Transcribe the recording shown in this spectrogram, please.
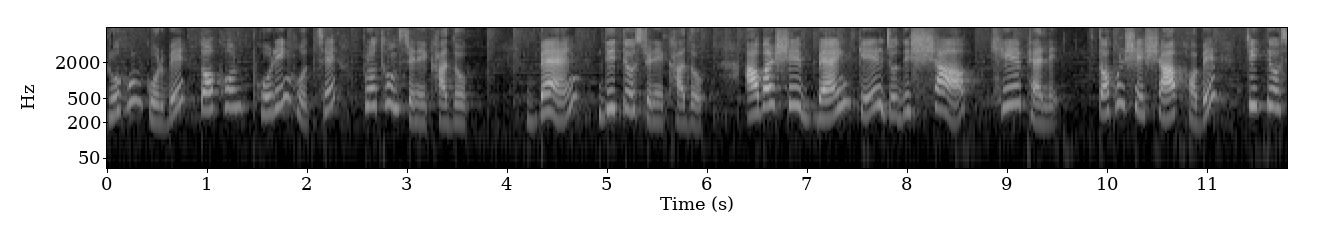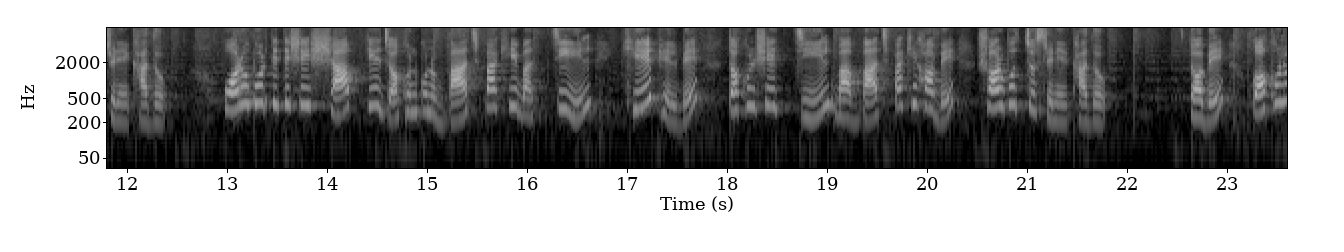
গ্রহণ করবে, তখন ফড়িং হচ্ছে প্রথম শ্রেণির খাদক ব্যাং দ্বিতীয় শ্রেণির খাদক। আবার সেই ব্যাংকে যদি সাপ খেয়ে ফেলে, তখন সেই সাপ হবে তৃতীয় শ্রেণির খাদক। পরবর্তীতে সেই সাপকে যখন কোনো বাজ পাখি বা চিল খেয়ে ফেলবে, তখন সেই চিল বা বাজ পাখি হবে সর্বোচ্চ শ্রেণির খাদক। তবে কখনো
